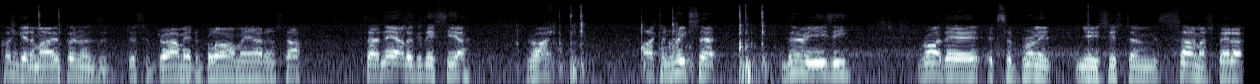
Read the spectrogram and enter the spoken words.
couldn't get them open. It was a, just a drama. Had to blow them out and stuff. So now look at this here, right? I can reach that very easy. Right there, it's a brilliant new system. It's so much better.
